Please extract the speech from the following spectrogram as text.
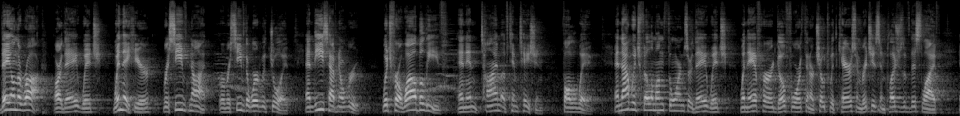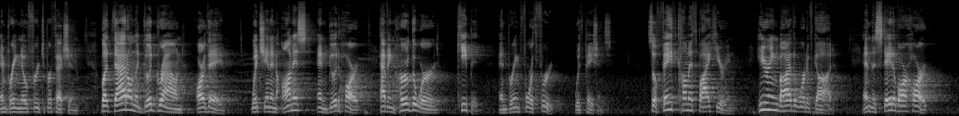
They on the rock are they which, when they hear, receive not, or receive the word with joy, and these have no root, which for a while believe, and in time of temptation fall away. And that which fell among thorns are they which, when they have heard, go forth and are choked with cares and riches and pleasures of this life and bring no fruit to perfection. But that on the good ground are they, which in an honest and good heart, having heard the word, keep it, and bring forth fruit with patience. So faith cometh by hearing, hearing by the word of God. And the state of our heart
